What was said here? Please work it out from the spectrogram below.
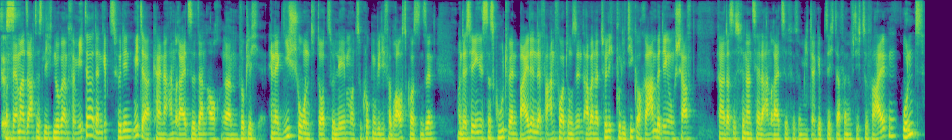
Das und wenn man sagt, es liegt nur beim Vermieter, dann gibt es für den Mieter keine Anreize, dann auch ähm, wirklich energieschonend dort zu leben und zu gucken, wie die Verbrauchskosten sind. Und deswegen ist das gut, wenn beide in der Verantwortung sind, aber natürlich Politik auch Rahmenbedingungen schafft, äh, dass es finanzielle Anreize für Vermieter gibt, sich da vernünftig zu verhalten. Und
